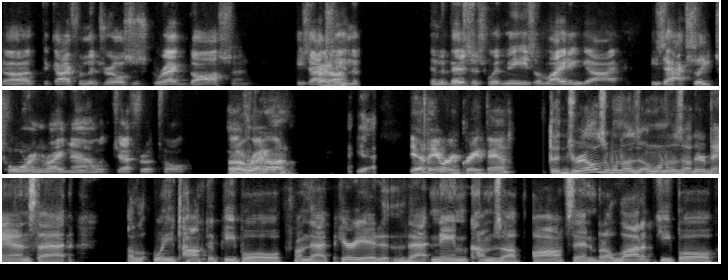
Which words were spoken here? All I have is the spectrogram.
uh, the guy from the Drills. Is Greg Dawson? He's actually right in the in the business with me. He's a lighting guy. He's actually touring right now with Jethro Tull. Oh, right on. Yeah, yeah, they were a great band. The Drills are one of those one of those other bands that uh, when you talk to people from that period, that name comes up often, but a lot of people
